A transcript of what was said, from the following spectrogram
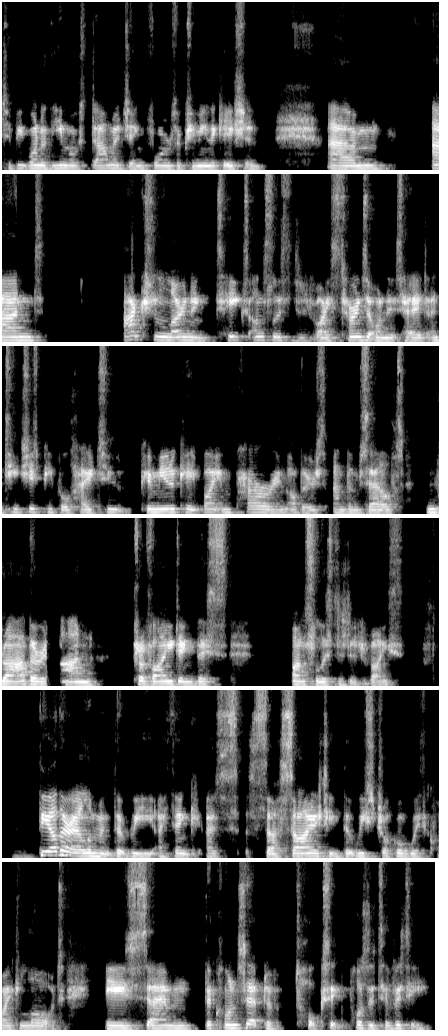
to be one of the most damaging forms of communication um, and action learning takes unsolicited advice turns it on its head and teaches people how to communicate by empowering others and themselves rather than providing this unsolicited advice. The other element that we, I think, as society, that we struggle with quite a lot is um, the concept of toxic positivity.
